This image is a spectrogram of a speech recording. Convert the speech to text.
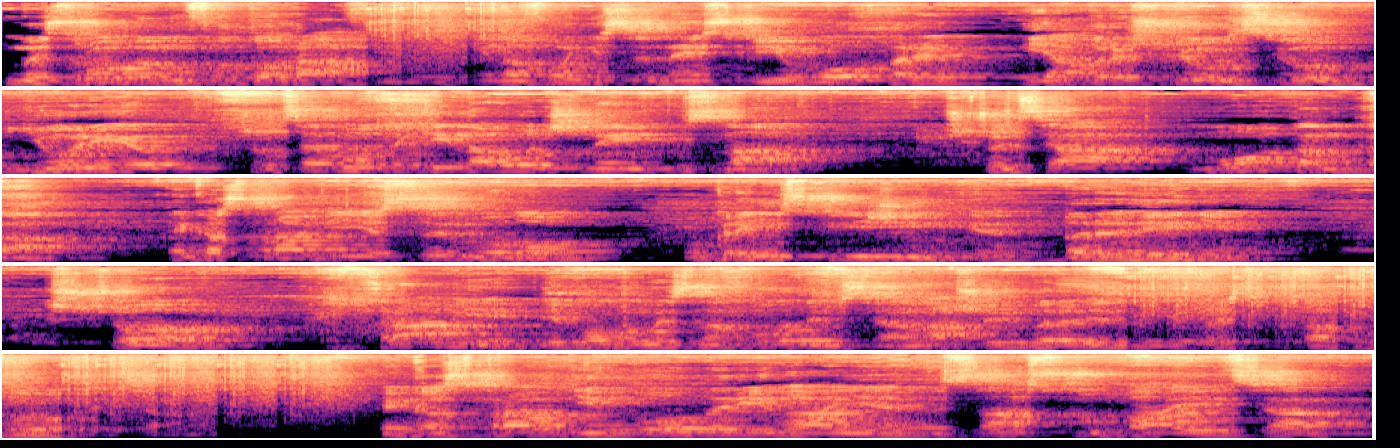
ми зробимо фотографію і на фоні Сиднейської опери. І я перешлю цю Юрію, щоб це був такий наочний знак, що ця мотанка, яка справді є символом української жінки, берегині, що в храмі, в якому ми знаходимося, нашою берегиною є Пресвята Богородиця, яка справді оберігає, заступається,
